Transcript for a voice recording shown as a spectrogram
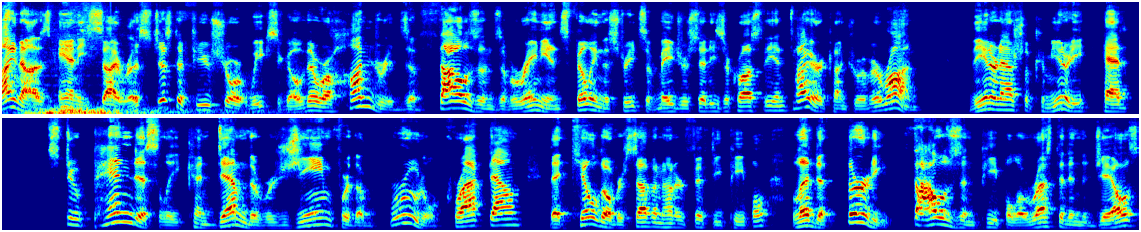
INA's Annie Cyrus, just a few short weeks ago, there were hundreds of thousands of Iranians filling the streets of major cities across the entire country of Iran. The international community had stupendously condemned the regime for the brutal crackdown that killed over 750 people, led to 30,000 people arrested in the jails,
